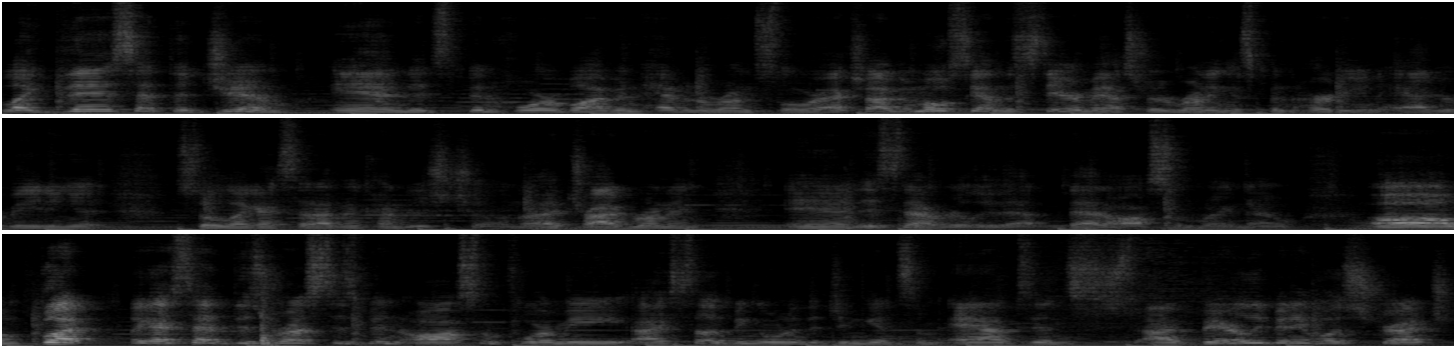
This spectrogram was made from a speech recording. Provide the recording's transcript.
like this at the gym and it's been horrible. I've been having to run slower. Actually, I've been mostly on the Stairmaster. Running has been hurting and aggravating it. So like I said, I've been kind of just chilling. I tried running and it's not really that, that awesome right now. Um, but like I said, this rest has been awesome for me. I still have been going to the gym getting some abs and I've barely been able to stretch.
